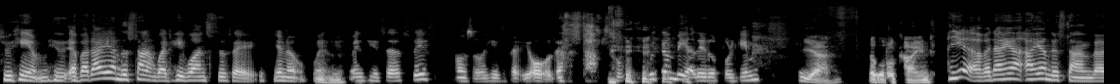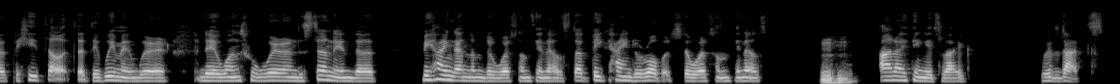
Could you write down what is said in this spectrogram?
to him. He, but I understand what he wants to say, you know, when mm-hmm. when he says this. Also, he's very old and stuff, so we can be a little forgiving. Yeah, a little kind. Yeah, but I I understand that he thought that the women were the ones who were understanding that behind Gundam there was something else. That behind the robots there was something else. Mm-hmm. And I think it's like well, that's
